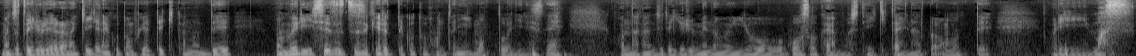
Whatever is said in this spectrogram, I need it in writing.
まあ、ちょっといろいろやらなきゃいけないことも増えてきたので、まあ、無理せず続けるってことを本当にモットーにですね、こんな感じで緩めの運用放送回もしていきたいなと思っております。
